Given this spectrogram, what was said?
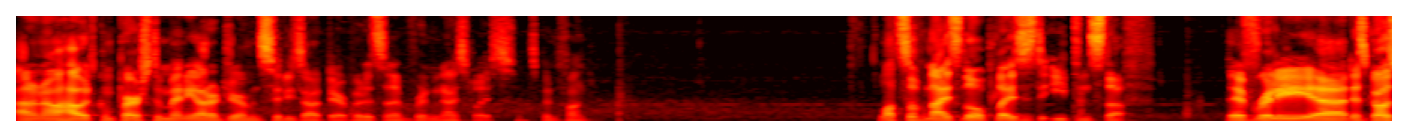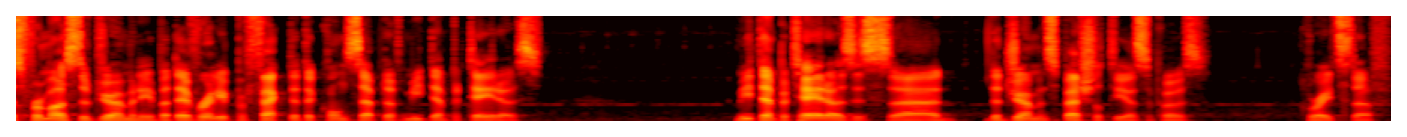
I don't know how it compares to many other German cities out there, but it's a really nice place. It's been fun. Lots of nice little places to eat and stuff. They've really, uh, this goes for most of Germany, but they've really perfected the concept of meat and potatoes. Meat and potatoes is uh, the German specialty, I suppose. Great stuff.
